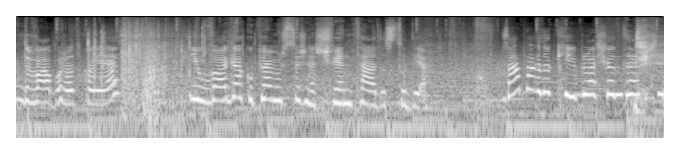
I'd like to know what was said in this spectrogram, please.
Dwa, bo rzadko jest. I uwaga, kupiłam już coś na święta do studia. Zapach do kibla świąteczny.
